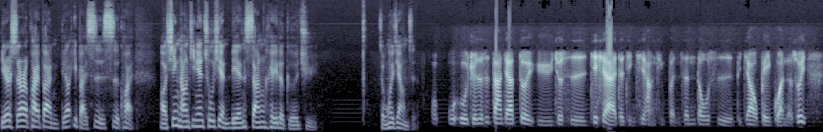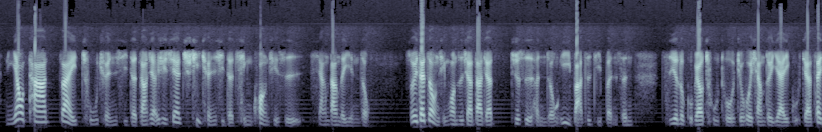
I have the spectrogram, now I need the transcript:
跌了十二块半，跌到一百四十四块。哦，新唐今天出现连三黑的格局，怎么会这样子？我我我觉得是大家对于就是接下来的景气行情本身都是比较悲观的，所以你要它在除全息的当下，尤其现在弃全息的情况其实相当的严重，所以在这种情况之下，大家就是很容易把自己本身持有的股票出脱，就会相对压抑股价。再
